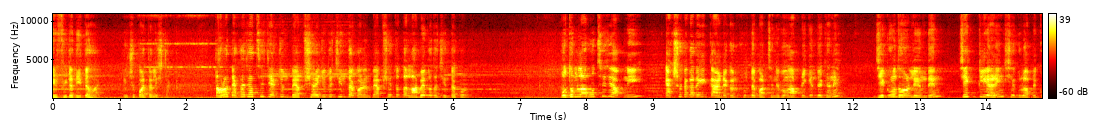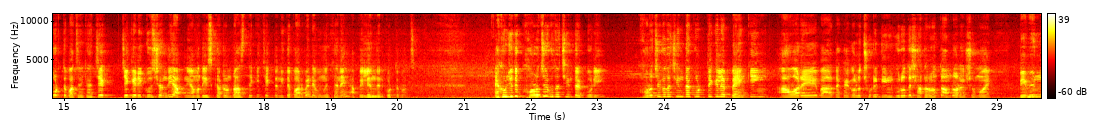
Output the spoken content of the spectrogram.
এর ফিটা দিতে হয়, তিনশো পঁয়তাল্লিশ টাকা। তাহলে দেখা যাচ্ছে যে একজন ব্যবসায়ী যদি চিন্তা করেন, ব্যবসায়ী তো তার লাভের কথা চিন্তা করবে। প্রথম লাভ হচ্ছে যে আপনি একশো টাকা থেকে কারেন্ট অ্যাকাউন্ট খুলতে পারছেন এবং আপনি কিন্তু এখানে যে কোনো ধরনের লেনদেন চেক ক্লিয়ারিং সেগুলো আপনি করতে পারছেন। এখানে চেক চেকের রিকুইজিশন দিয়ে আপনি আমাদের ইস্কাটন ব্রাঞ্চ থেকে চেকটা নিতে পারবেন এবং এখানে আপনি লেনদেন করতে পারছেন। এখন যদি খরচের কথা চিন্তা করি, খরচের কথা চিন্তা করতে গেলে ব্যাংকিং আওয়ারে বা দেখা গেল ছুটির দিনগুলোতে সাধারণত আমরা অনেক সময় বিভিন্ন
